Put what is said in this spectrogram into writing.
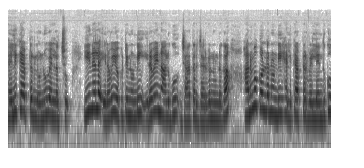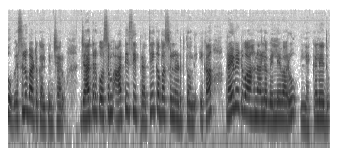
హెలికాప్టర్లోనూ వెళ్ళొచ్చు ఈ నెల ఇరవై ఒకటి నుండి ఇరవై నాలుగు జాతర జరగనుండగా హనుమకొండ నుండి హెలికాప్టర్ వెళ్ళేందుకు వెసులుబాటు కల్పించారు. జాతర కోసం ఆర్టీసీ ప్రత్యేక బస్సులు నడుపుతోంది. ఇక ప్రైవేటు వాహనాల్లో వెళ్ళేవారు లెక్కలేదు.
